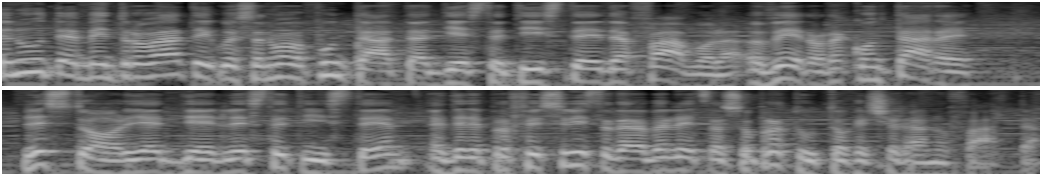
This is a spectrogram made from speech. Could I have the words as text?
benvenute e bentrovate in questa nuova puntata di Estetiste da Favola, ovvero raccontare le storie delle estetiste e delle professioniste della bellezza soprattutto che ce l'hanno fatta.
